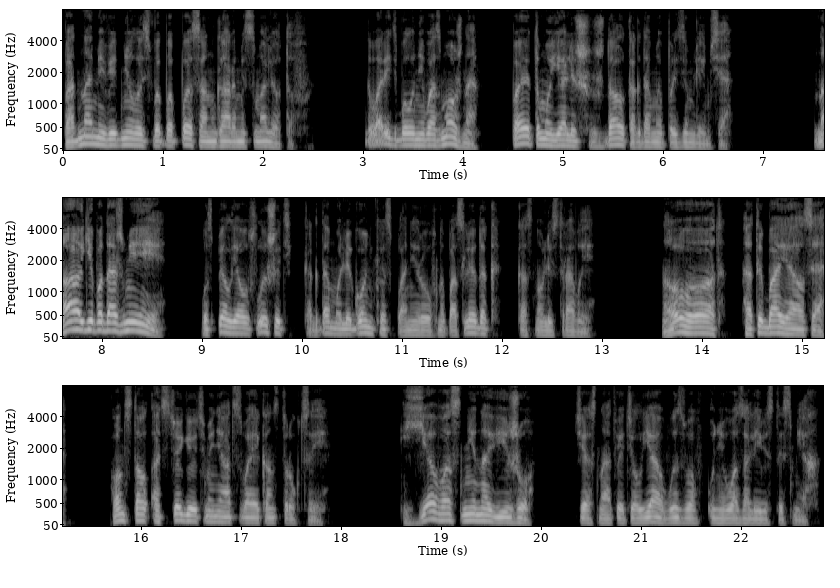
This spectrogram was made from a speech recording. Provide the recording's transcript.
Под нами виднелось ВПП с ангарами самолетов. Говорить было невозможно, поэтому я лишь ждал, когда мы приземлимся. «Ноги подожми!» — успел я услышать, когда мы легонько, спланировав напоследок, коснулись травы. «Ну вот, а ты боялся». Он стал отстегивать меня от своей конструкции. «Я вас ненавижу», — честно ответил я, вызвав у него заливистый смех.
